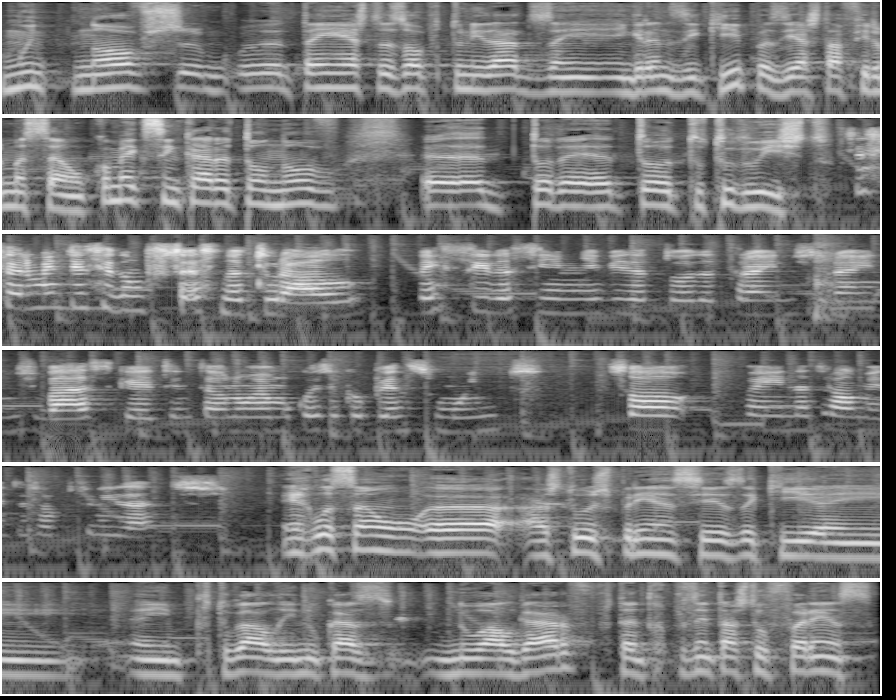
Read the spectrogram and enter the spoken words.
muito novos, eh, têm estas oportunidades em, em grandes equipas e esta afirmação. Como é que se encara tão novo uh, toda, todo, tudo isto? Sinceramente, tem sido um processo natural. tem sido assim a minha vida toda, treinos, treinos, basquete, então não é uma coisa que eu penso muito, só vem naturalmente as oportunidades. Em relação uh, às tuas experiências aqui em, em Portugal e no caso no Algarve, portanto representaste o Farense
